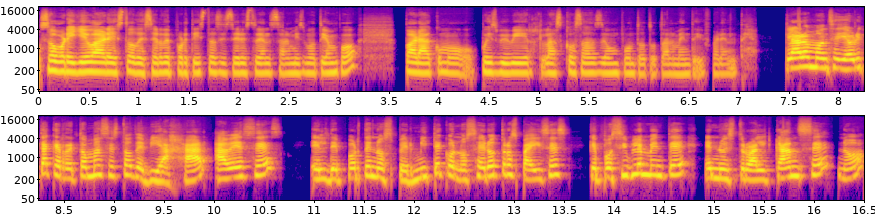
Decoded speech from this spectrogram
sobrellevar esto de ser deportistas y ser estudiantes al mismo tiempo para como pues vivir las cosas de un punto totalmente diferente. Claro, Monse, y ahorita que retomas esto de viajar, a veces el deporte nos permite conocer otros países que posiblemente en nuestro alcance, ¿no?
